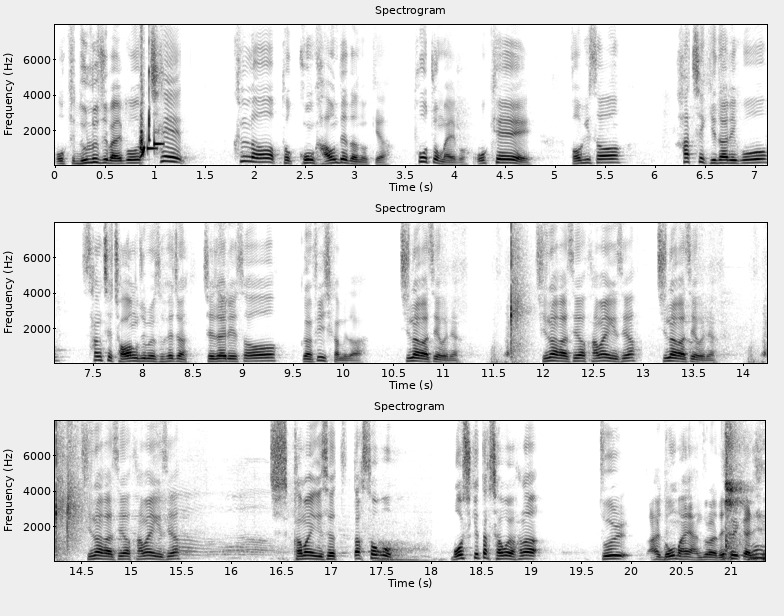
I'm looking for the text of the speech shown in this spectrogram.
오케이 누르지 말고 채 클럽 더 공 가운데다 놓을게요. 토쪽 말고. 오케이 거기서 하체 기다리고 상체 저항 주면서 회전 제자리에서 그냥 피니시 갑니다. 지나가세요 그냥. 지나가세요. 가만히 계세요. 지나가세요 그냥. 지나가세요. 가만히 계세요. 치, 가만히 계세요. 딱 서고 멋있게 딱 잡아요. 하나, 둘. 아 너무 많이 안 돌아야 돼 여기까지.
